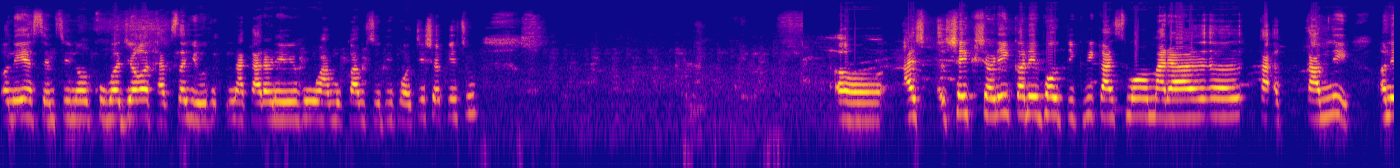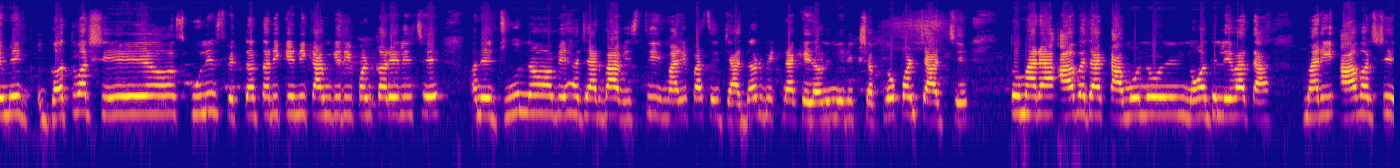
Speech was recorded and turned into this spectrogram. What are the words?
અને એસએમસીનો ખૂબ જ અથાગ સહયોગના કારણે હું આ મુકામ સુધી પહોંચી શકી છું. આ શૈક્ષણિક અને ભૌતિક વિકાસમાં મારા કામની અને મેં ગત વર્ષે સ્કૂલ ઇન્સ્પેક્ટર તરીકેની કામગીરી પણ કરેલી છે અને જૂન બે હજાર બાવીસથી મારી પાસે જાદર બીટના કેળવણી નિરીક્ષકનો પણ ચાર્જ છે. તો મારા આ બધા કામોનો નોંધ લેવાતા મારી આ વર્ષે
